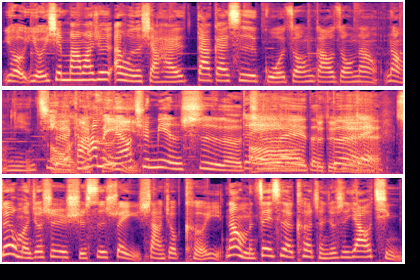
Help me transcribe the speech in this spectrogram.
有有一些妈妈就是哎，我的小孩大概是国中、高中那种那种年纪，对，他们也要去面。电视了之类的，对对对，所以我们就是十四岁以上就可以。那我们这次的课程就是邀请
